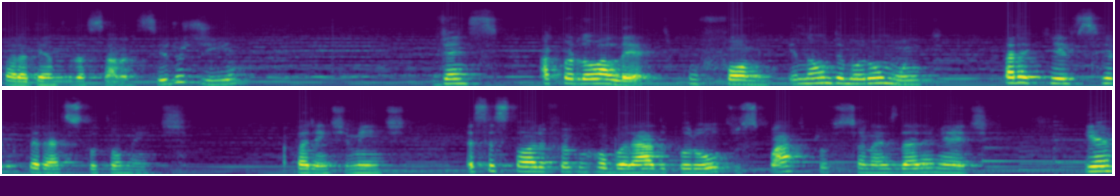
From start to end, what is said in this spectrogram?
para dentro da sala de cirurgia. Vence acordou alerta, com fome, e não demorou muito para que ele se recuperasse totalmente. Aparentemente, essa história foi corroborada por outros quatro profissionais da área médica e é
